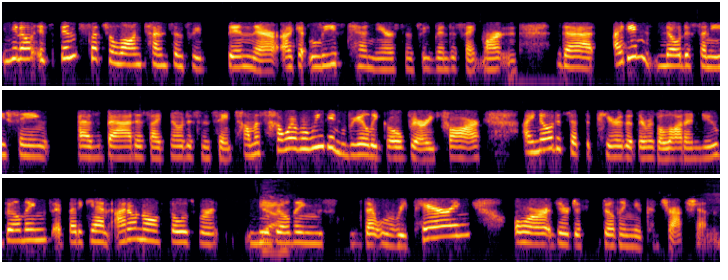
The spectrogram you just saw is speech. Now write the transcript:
You know, it's been such a long time since we've been there, like at least 10 years since we've been to St. Maarten, that I didn't notice anything as bad as I'd noticed in St. Thomas. However, we didn't really go very far. I noticed at the pier that there was a lot of new buildings, eh, but again, I don't know if those were new Yeah. buildings that were repairing or they're just building new construction.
